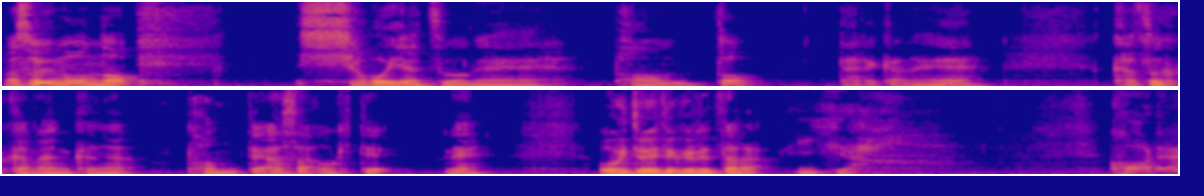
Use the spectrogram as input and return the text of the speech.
まあ、そういうもののしょぼいやつをねポンと誰かね家族かなんかがポンって朝起きてね置いといてくれたらいやこれは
